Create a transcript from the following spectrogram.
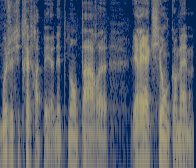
moi, je suis très frappé, honnêtement, par euh, les réactions quand même.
